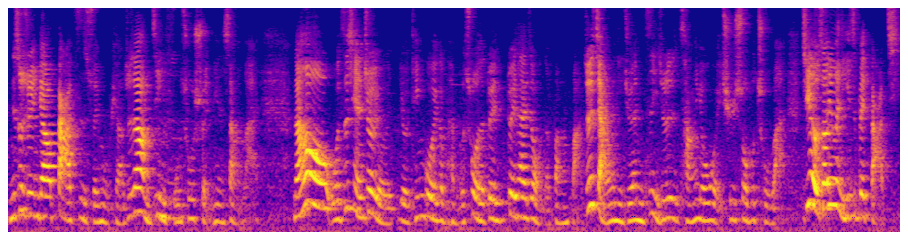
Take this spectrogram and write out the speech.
你那时候就应该要大自水母漂，就是让你自己浮出水面上来。然后我之前就有有听过一个很不错的对对待这种的方法，就是假如你觉得你自己就是常有委屈说不出来，其实有时候因为你一直被打击，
